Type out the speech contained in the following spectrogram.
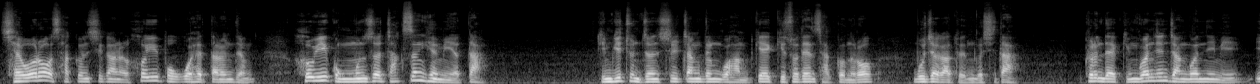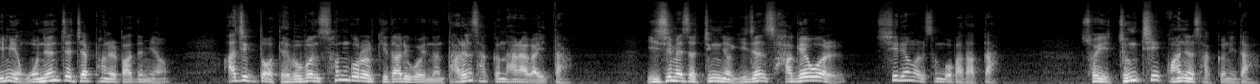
세월호 사건 시간을 허위 보고했다는 등 허위 공문서 작성 혐의였다. 김기춘 전 실장 등과 함께 기소된 사건으로 무죄가 된 것이다. 그런데 김관진 장관님이 이미 5년째 재판을 받으며 아직도 대법원 선고를 기다리고 있는 다른 사건 하나가 있다. 2심에서 징역 이전 4개월 실형을 선고받았다. 소위 정치 관여 사건이다.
